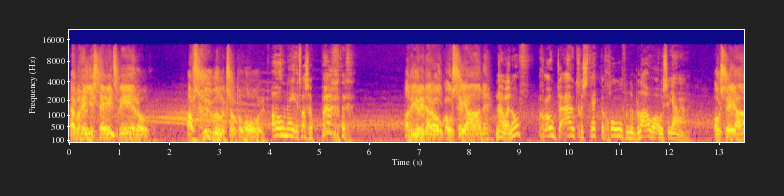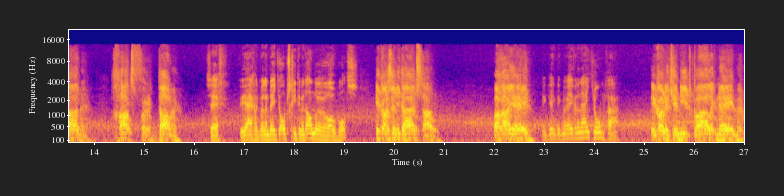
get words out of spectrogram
Daar begin je steeds weer over. Afschuwelijk zo te horen. Oh nee, het was er prachtig. Hadden jullie daar ook oceanen? Nou en of. Grote uitgestrekte golvende blauwe oceanen. Oceanen. Gadverdamme. Zeg, kun je eigenlijk wel een beetje opschieten met andere robots? Ik kan ze niet uitstaan. Waar ga je heen? Ik denk dat ik maar even een eindje omga. Ik kan het je niet kwalijk nemen.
